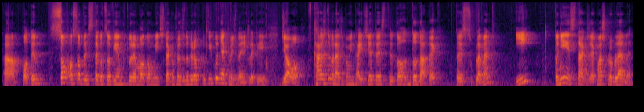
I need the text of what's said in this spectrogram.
a po tym. Są osoby z tego co wiem, które mogą mieć tak na że dopiero po kilku dniach to będzie na nich lepiej działało. W każdym razie pamiętajcie, to jest tylko dodatek, to jest suplement i to nie jest tak, że jak masz problemy,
